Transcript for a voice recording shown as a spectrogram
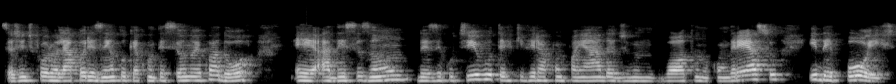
Se a gente for olhar, por exemplo, o que aconteceu no Equador, é, a decisão do executivo teve que vir acompanhada de um voto no Congresso e depois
